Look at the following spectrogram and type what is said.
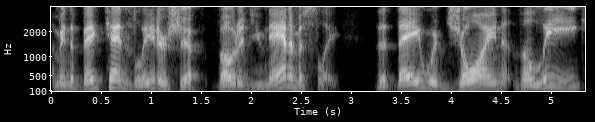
I mean, the Big Ten's leadership voted unanimously that they would join the league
